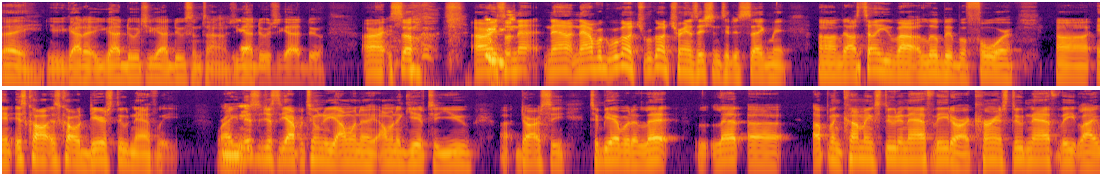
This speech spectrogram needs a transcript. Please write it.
hey, you gotta you gotta do what you gotta do sometimes. You gotta do what you gotta do. All right, so all right, so now now now we're, we're gonna we're gonna transition to this segment um, that I was telling you about a little bit before, uh, and it's called it's called Dear Student Athlete, right? Mm-hmm. This is just the opportunity I want to I want to give to you, uh, Darcy, to be able to let let a up and coming student athlete or a current student athlete like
